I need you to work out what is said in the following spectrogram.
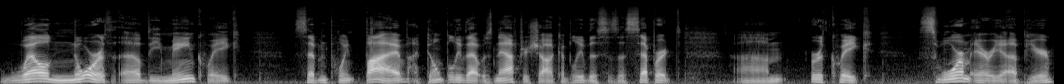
well north of the main quake, 7.5. I don't believe that was an aftershock. I believe this is a separate um, earthquake swarm area up here.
